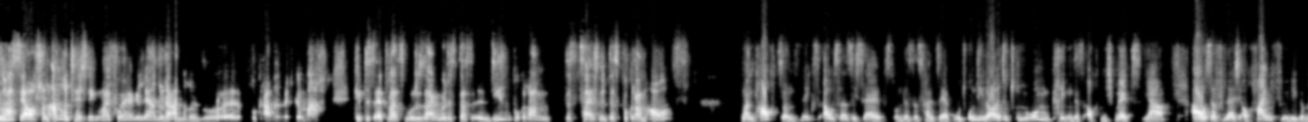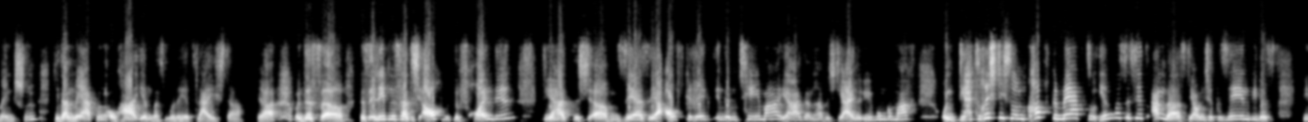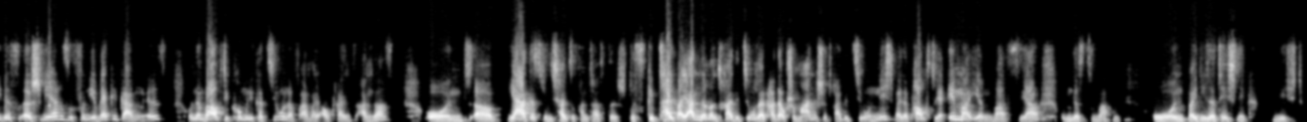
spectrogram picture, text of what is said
Du hast ja auch schon andere Techniken mal vorher gelernt oder andere so äh, Programme mitgemacht. Gibt es etwas, wo du sagen würdest, dass in diesem Programm, das zeichnet das Programm aus? Man braucht sonst nichts außer sich selbst und das ist halt sehr gut. Und die Leute drumherum kriegen das auch nicht mit, ja, außer vielleicht auch feinfühlige Menschen, die dann merken, oha, irgendwas wurde jetzt leichter. Ja, und das, äh, das Erlebnis hatte ich auch mit einer Freundin, die hat sich ähm, sehr, sehr aufgeregt in dem Thema. Ja, dann habe ich die eine Übung gemacht und die hat so richtig so im Kopf gemerkt, so irgendwas ist jetzt anders. Ja, und ich habe gesehen, wie das, wie das äh, Schwere so von ihr weggegangen ist. Und dann war auch die Kommunikation auf einmal auch ganz anders. Und äh, ja, das finde ich halt so fantastisch. Das gibt halt bei anderen Traditionen, gerade auch schamanische Traditionen nicht, weil da brauchst du ja immer irgendwas, ja, um das zu machen. Und bei dieser Technik nicht.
